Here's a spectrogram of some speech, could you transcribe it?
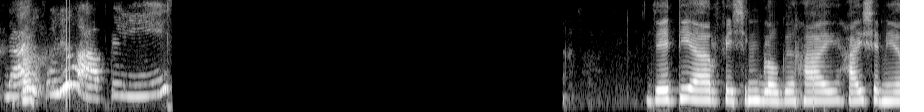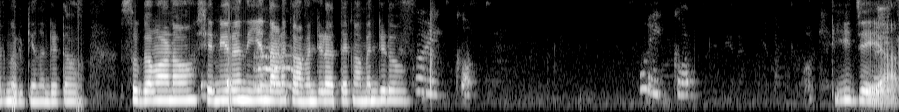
please J T R fishing blog hi hi Shameer എന്ന് വിളിക്കുന്നുണ്ട് കേട്ടോ സുഖമാണോ? ഷമീർ നീ എന്താണ് കമന്റ് ഇടാത്ത? കമന്റ് ഇടൂ. ടി ജെ ആർ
